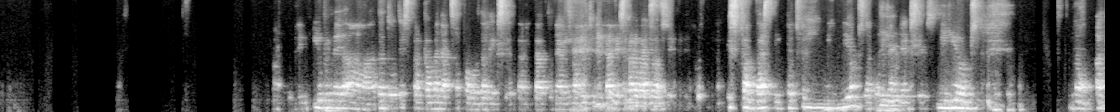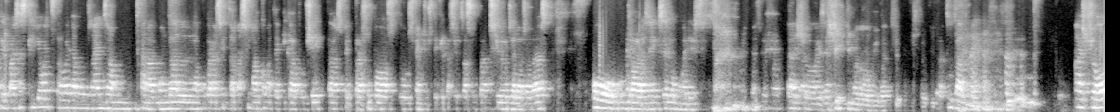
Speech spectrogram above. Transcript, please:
El primer de, de tot és tancar una llança a favor de l'èxit. De veritat, donem una oportunitat, és meravellós. És fantàstic, pots fer milions de conferències, milions. No, el que passa és que jo vaig treballar molts anys en, en el món de la cooperació internacional com a tècnica de projectes, fent pressupostos, fent justificacions de subvencions i aleshores o controles Excel o mueres. Això és així. Víctima de la violència administrativa. Totalment. Això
